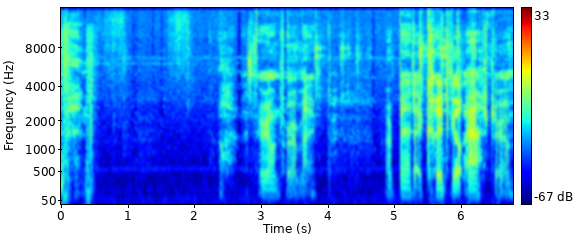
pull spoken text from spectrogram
Bed. Oh, they're going for my our bed. I could go after him.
